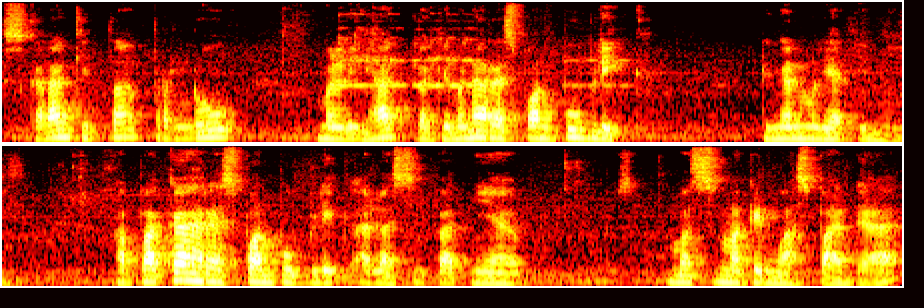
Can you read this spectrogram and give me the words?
sekarang kita perlu melihat bagaimana respon publik dengan melihat ini apakah respon publik adalah sifatnya semakin waspada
